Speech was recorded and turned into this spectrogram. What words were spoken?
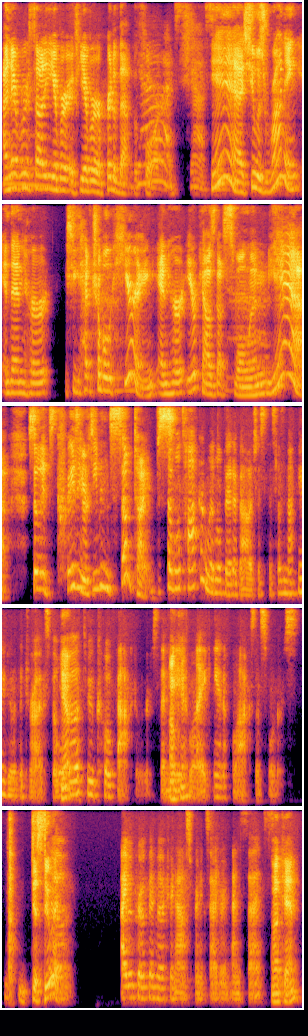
I never thought you ever if you ever heard of that before. Yes, yes. Yeah, she was running and then her she had trouble hearing and her ear canals got swollen. Yeah. So it's crazy. There's even subtypes. So we'll talk a little bit about just this has nothing to do with the drugs, but we'll Yep. go through cofactors that make Okay. like anaphylaxis worse. just do it. So, Ibuprofen, Motrin, aspirin, Excedrin, NSAIDs, Okay.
